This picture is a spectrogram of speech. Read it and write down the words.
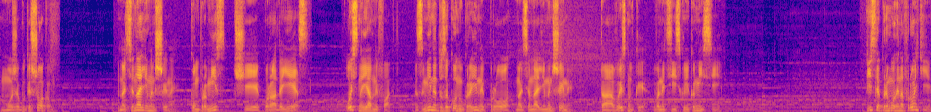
може бути шоком. Національні меншини компроміс чи порада ЄС. Ось наявний факт: зміни до закону України про національні меншини та висновки Венеційської комісії. Після перемоги на фронті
